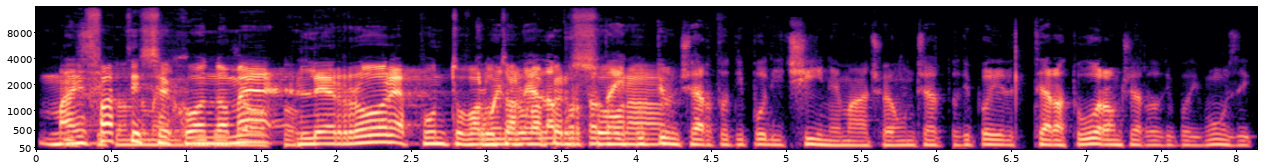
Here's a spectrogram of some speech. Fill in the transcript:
Ma infatti, secondo me, secondo me l'errore è appunto valutare una persona. Non è alla portata di tutti un certo tipo di cinema, cioè un certo tipo di letteratura, un certo tipo di musica.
